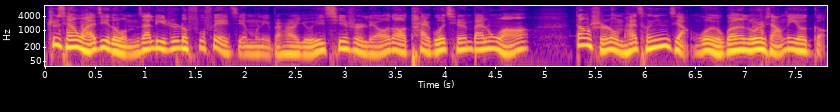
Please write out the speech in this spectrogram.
之前我还记得我们在荔枝的付费节目里边哈，有一期是聊到泰国奇人白龙王。当时呢，我们还曾经讲过有关于罗志祥的一个梗。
